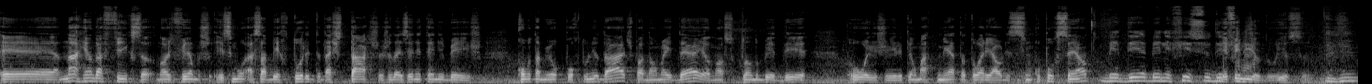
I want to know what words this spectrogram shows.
É, na renda fixa, nós vemos esse, essa abertura das taxas das NTNBs como também oportunidade, para dar uma ideia, o nosso plano BD hoje ele tem uma meta atuarial de 5%. BD é benefício definido. Definido, isso. Uhum.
